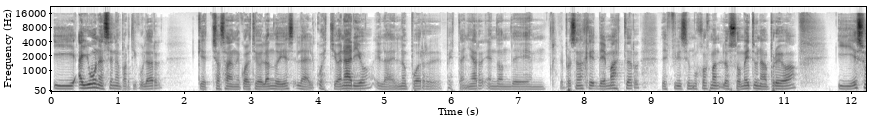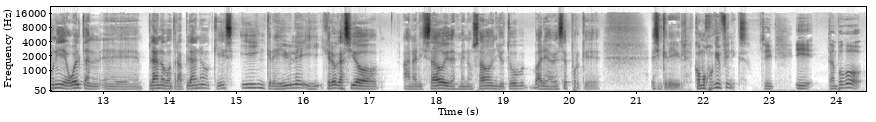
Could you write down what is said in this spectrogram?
Y hay una escena en particular que ya saben de cuál estoy hablando y es la del cuestionario, la del no poder pestañear, en donde mm, el personaje de Master de Philip Seymour Hoffman lo somete a una prueba. Y es un ida y vuelta en eh, plano contra plano que es increíble y creo que ha sido analizado y desmenuzado en YouTube varias veces porque es increíble. Como Joaquín Phoenix. Sí, y tampoco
